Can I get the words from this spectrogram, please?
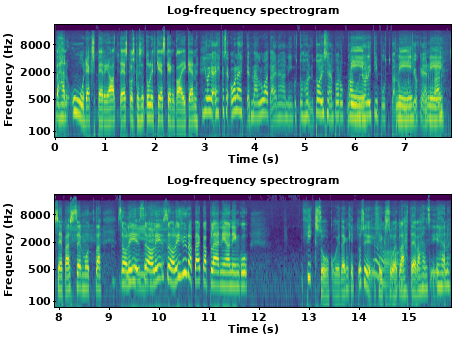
vähän uudeksi periaatteessa, koska sä tulit kesken kaiken. Joo, ja ehkä se oletti, että mä en luota enää niinku tohon toiseen porukkaan, kun ne oli tiputtanut niin, mut jo kerran. Niin, sepäs se, mutta se oli, Niin. se oli, se oli hyvä backup ja niinku fiksuu kuitenkin, tosi Joo. fiksuu, että lähtee vähän siihen.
